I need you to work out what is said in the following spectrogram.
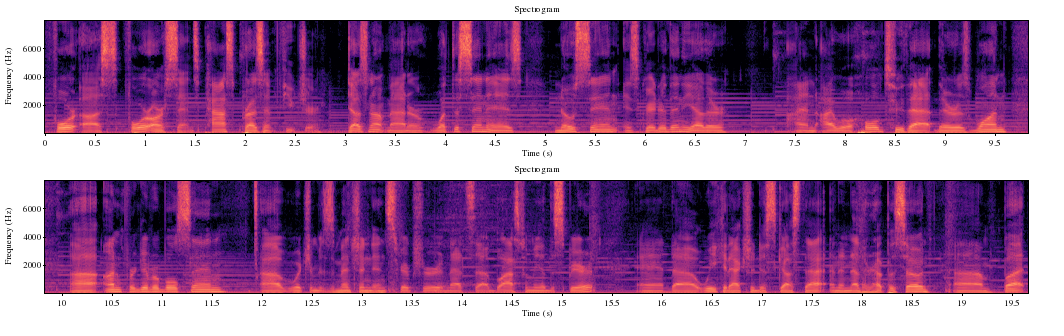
for us for our sins, past, present, future. Does not matter what the sin is. No sin is greater than the other, and I will hold to that. There is one uh, unforgivable sin, uh, which is mentioned in Scripture, and that's uh, blasphemy of the Spirit. And uh, we could actually discuss that in another episode. Um, but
